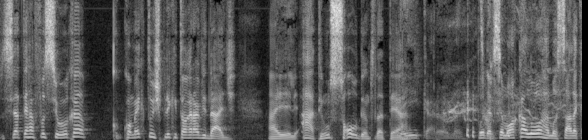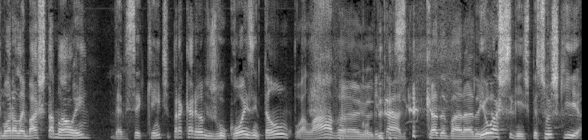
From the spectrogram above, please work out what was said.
se a terra fosse oca, como é que tu explica então a gravidade? Aí ele, ah, tem um sol dentro da terra. Ih, caramba. Pô, deve ser maior calor. A moçada que mora lá embaixo tá mal, hein? Deve ser quente pra caramba. Os vulcões, então, pô, a lava, Ai, complicado. Cada parada. Eu cara. acho o seguinte: pessoas que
